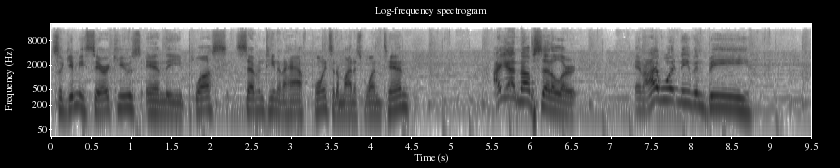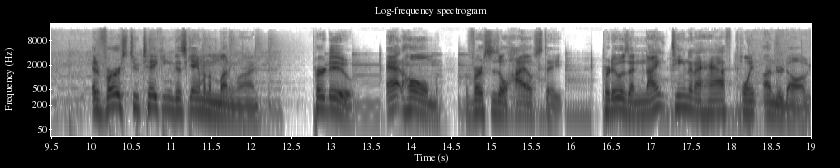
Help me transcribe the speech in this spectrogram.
So give me Syracuse and the plus 17 and a half points at a minus 110. I got an upset alert, and I wouldn't even be adverse to taking this game on the money line. Purdue at home versus Ohio State. Purdue is a 19 and a half point underdog.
